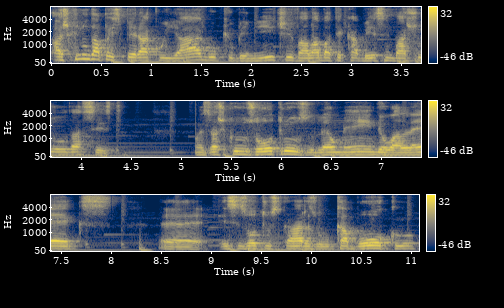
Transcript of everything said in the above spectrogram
Acho que não dá para esperar que o Iago, que o Benite vá lá bater cabeça embaixo da cesta. Mas acho que os outros, Léo Mendel, o Alex, é, esses outros caras, o Caboclo,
